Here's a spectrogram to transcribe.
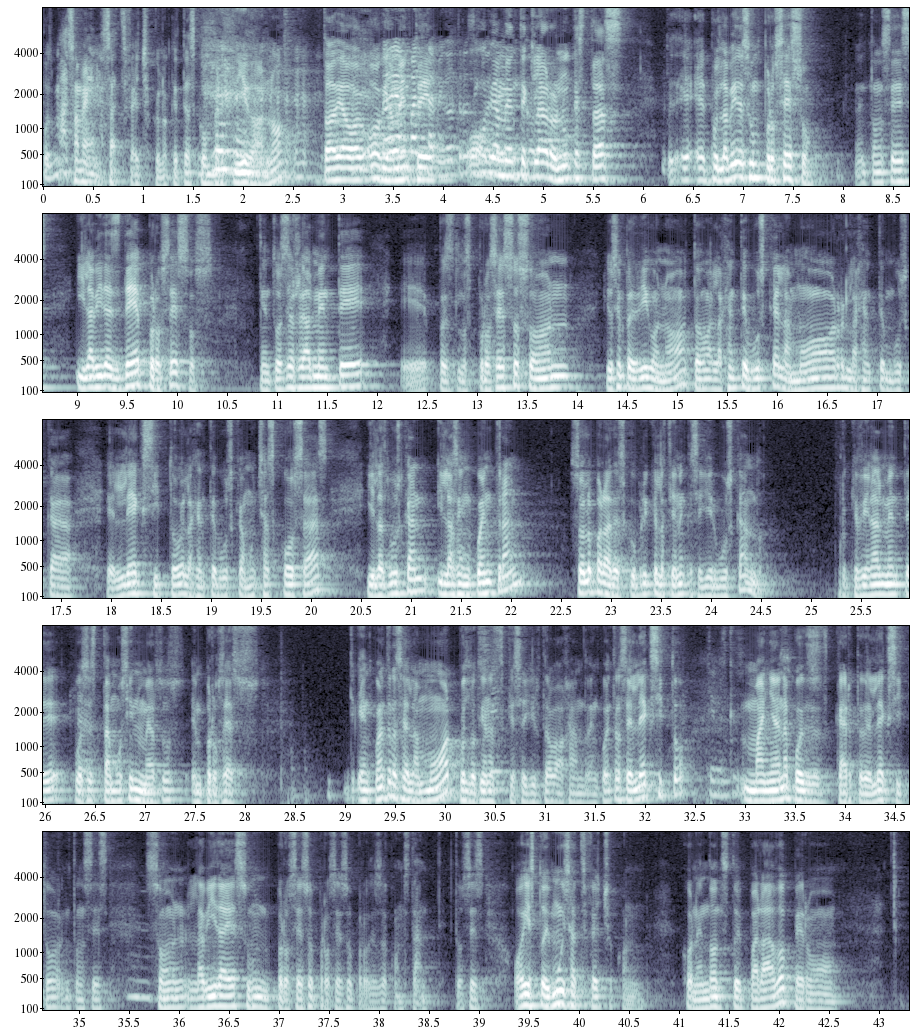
pues más o menos satisfecho con lo que te has convertido, ¿no? Todavía obviamente, obviamente, claro, nunca estás, eh, eh, pues la vida es un proceso, entonces, y la vida es de procesos. Entonces realmente, eh, pues los procesos son, yo siempre digo, ¿no? la gente busca el amor, la gente busca el éxito, la gente busca muchas cosas y las buscan y las encuentran solo para descubrir que las tienen que seguir buscando. Porque finalmente, pues estamos inmersos en procesos. Encuentras el amor, pues lo tienes que seguir trabajando. Encuentras el éxito, mañana puedes caerte del éxito. Entonces, son, la vida es un proceso, proceso, proceso constante. Entonces, hoy estoy muy satisfecho con, con en dónde estoy parado, pero,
